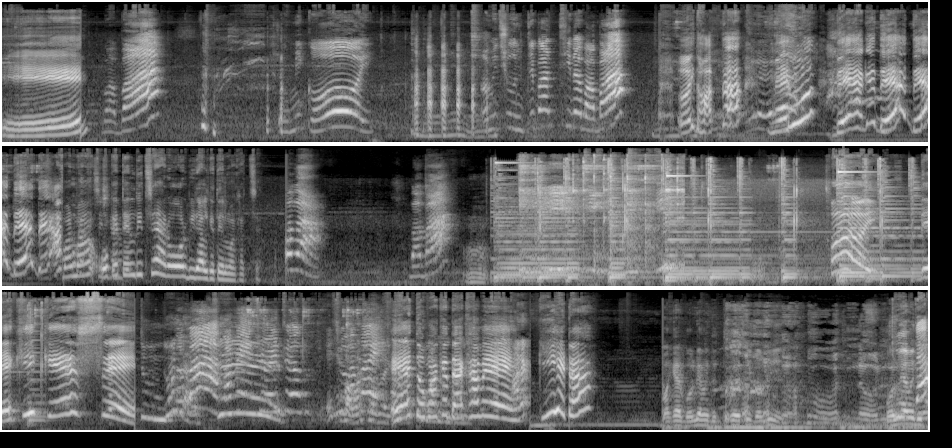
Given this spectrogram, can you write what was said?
এ বাবা? তুমি কই? আমি শুনতে পাচ্ছি না বাবা। ওই ধরতা মেহু দে আগে দে দে দে দে। আমার মা ওকে তেল দিচ্ছে আর ওর বিড়ালকে তেল মাখাচ্ছে। বাবা বাবা। ওই দেখি কে এসছে। এ তোমাকে দেখাবে। কি এটা? আমাকে আর বলবি আমি দুধ করেছি বলবি বলবি আমি দুধ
